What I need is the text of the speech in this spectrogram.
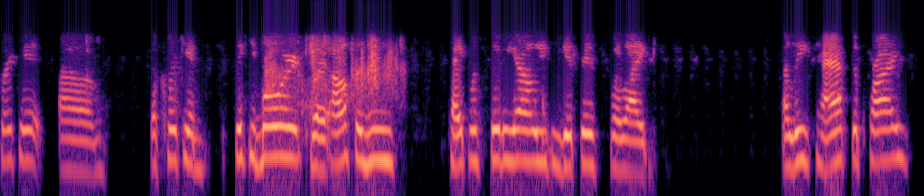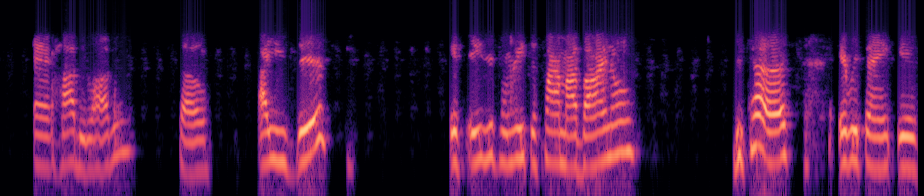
Cricut, um, the Cricut sticky boards, but I also use Paper Studio. You can get this for like at least half the price at Hobby Lobby. So I use this. It's easy for me to find my vinyl because everything is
